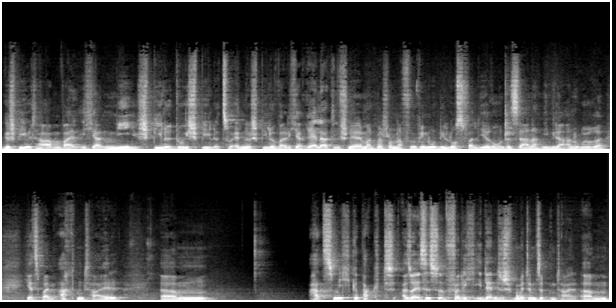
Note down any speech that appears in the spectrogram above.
gespielt haben, weil ich ja nie Spiele durchspiele, zu Ende spiele, weil ich ja relativ schnell, manchmal schon nach fünf Minuten, die Lust verliere und es danach nie wieder anrühre. Jetzt beim achten Teil. Ähm, hat's mich gepackt. Also es ist völlig identisch mit dem siebten Teil. Ähm,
